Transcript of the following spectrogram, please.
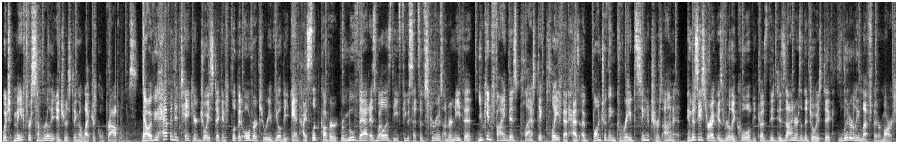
which made for some really interesting electrical problems. Now if you happen to take your joystick and flip it over to reveal the anti-slip cover, remove that as well as the few sets of screws underneath it, you can find this plastic plate that has a bunch of engraved signatures on it. And this Easter egg is really cool because the designers of the joystick literally left their mark.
